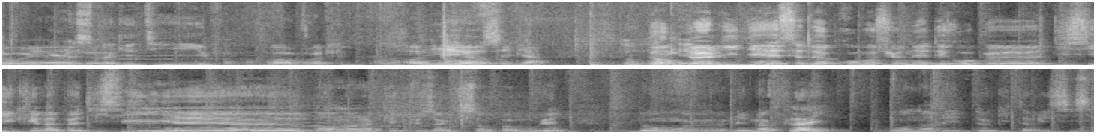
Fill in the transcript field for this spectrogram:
ouais, ouais. Le le- spaghetti, enfin, Bon, bref. On y est, c'est bien. Donc, euh, l'idée c'est de promotionner des groupes euh, d'ici qui répètent ici et euh, on en a quelques-uns qui sont pas mauvais, dont euh, les McFly, on a les deux guitaristes ici.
